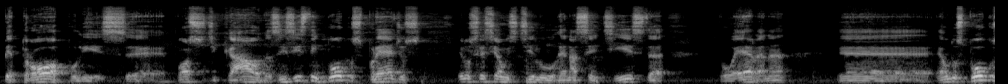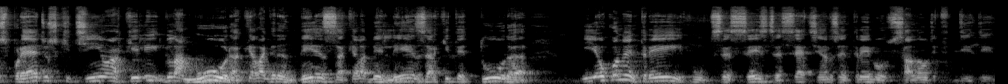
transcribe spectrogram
Petrópolis, é, Poços de Caldas. Existem poucos prédios, eu não sei se é um estilo renascentista, ou era, né? É, é, um dos poucos prédios que tinham aquele glamour, aquela grandeza, aquela beleza, arquitetura, e eu, quando entrei, com 16, 17 anos, entrei no salão de, de, de,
